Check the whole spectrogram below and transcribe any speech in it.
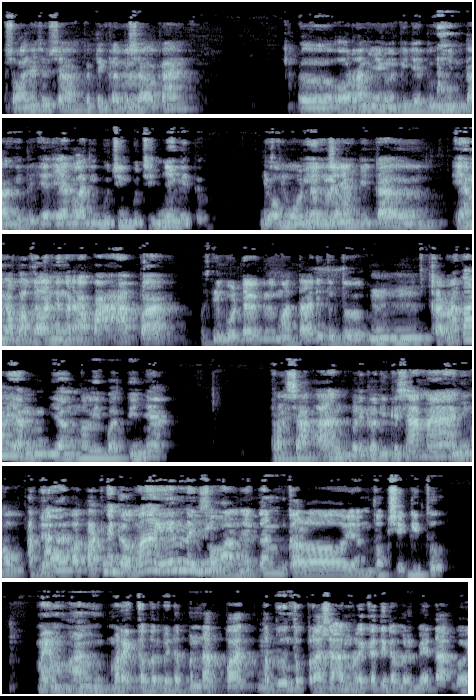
soalnya susah ketika Hmm. misalkan eh, orang yang lagi jatuh cinta gitu ya yang lagi bucin-bucinnya gitu diomongin sama kita eh, ya nggak bakalan denger apa-apa pasti budak mata ditutup Mm-mm. Karena kan yang yang ngelibatinya perasaan balik lagi ke sana anjing otak Ya. otaknya gak main anjing. Soalnya kan kalau yang toksik itu memang mereka berbeda pendapat, tapi untuk perasaan mereka tidak berbeda, boy.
